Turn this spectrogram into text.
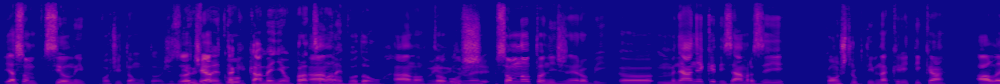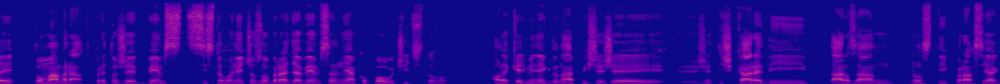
ja som silný voči tomuto. Že zo My začiatku, také kamene opracované Áno. vodou. áno, my to už už, sme- so mnou to nič nerobí. Uh, mňa niekedy zamrzí konštruktívna kritika, ale to mám rád, pretože viem si z toho niečo zobrať a viem sa nejako poučiť z toho. Ale keď mi niekto napíše, že, že ty škaredý Tarzan, No. tlstý prasiak,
